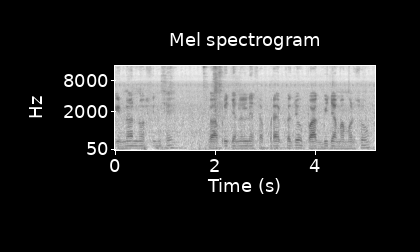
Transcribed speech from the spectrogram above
ગિરનારનો સીન છે. તો આપણી ચેનલને સબસ્ક્રાઈબ કરજો. ભાગ બીજામાં મળશું.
